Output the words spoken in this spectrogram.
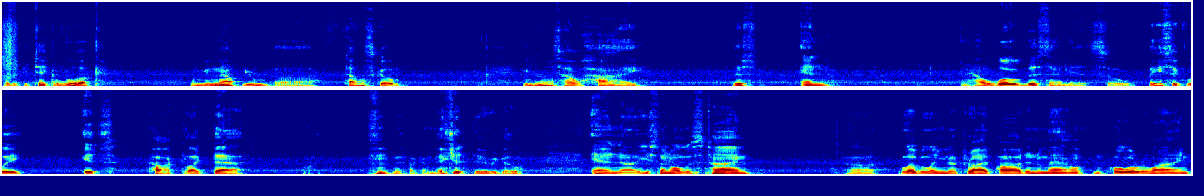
But if you take a look, when you mount your uh, telescope, you notice how high this end and how low this end is. So basically, it's cocked like that. if I can make it, there we go. And uh, you spend all this time uh, leveling the tripod and the mount and polar align,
